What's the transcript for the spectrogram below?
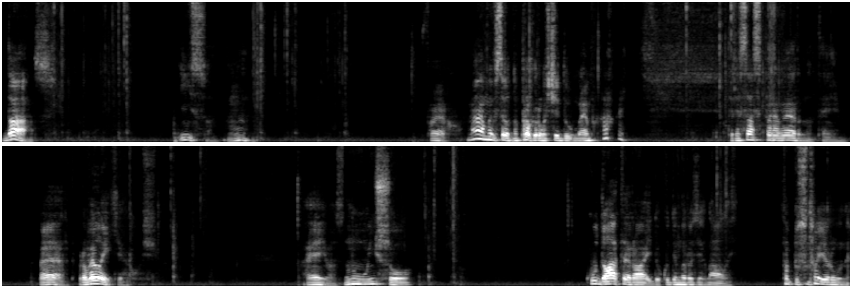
Да. с- Ісо. А ми все одно про гроші думаємо. Трясас перевернутий. Перт. Про великі гроші. Ей вас. Ну і що? Куда ти райдо? Куди ми розігнались? На пустої руни.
